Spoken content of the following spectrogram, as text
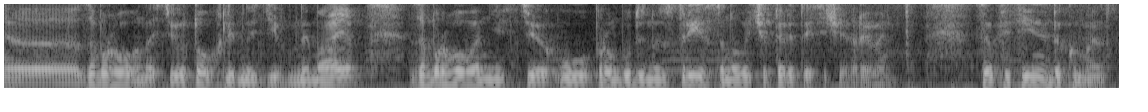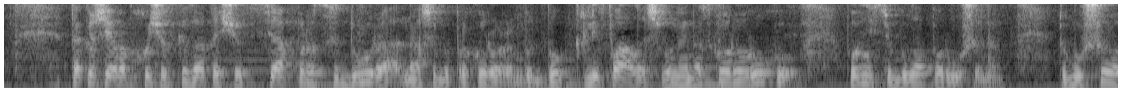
е, заборгованостей у ТОВ хлібний дім немає. Заборгованість у промбудіндустрії становить 4 тисячі гривень. Це офіційний документ. Також я вам хочу сказати, що вся процедура нашими прокурорами, бо- кліпали ж вони на скору руку, повністю була порушена. Тому що,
